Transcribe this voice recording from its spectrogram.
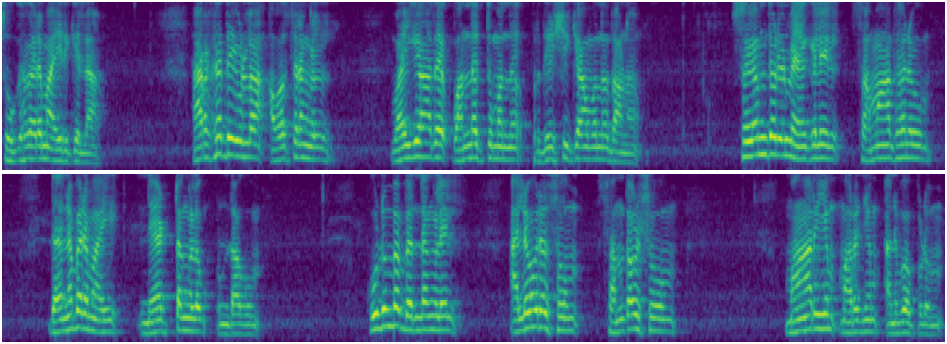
സുഖകരമായിരിക്കില്ല. അർഹതയുള്ള അവസരങ്ങൾ വൈകാതെ വന്നെത്തുമെന്ന് പ്രതീക്ഷിക്കാവുന്നതാണ്. സ്വയം തൊഴിൽ മേഖലയിൽ സമാധാനവും ധനപരമായി നേട്ടങ്ങളും ഉണ്ടാകും. കുടുംബ ബന്ധങ്ങളിൽ അലോരസവും സന്തോഷവും മാറിയും മറിഞ്ഞും അനുഭവപ്പെടും.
